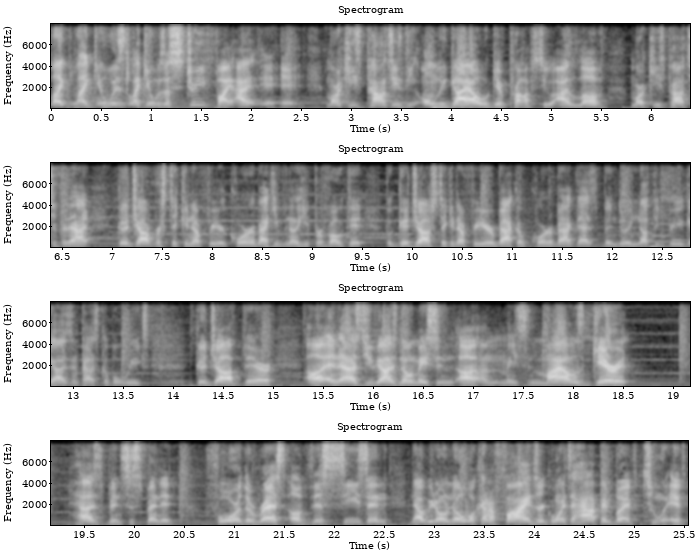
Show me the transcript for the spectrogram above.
like like it was like it was a street fight. I it, it, Maurkice Pouncey is the only guy I will give props to. I love Maurkice Pouncey for that. Good job for sticking up for your quarterback, even though he provoked it. But good job sticking up for your backup quarterback that's been doing nothing for you guys in the past couple weeks. Good job there. Uh, and as you guys know, Mason, uh, um, Mason Myles Garrett has been suspended for the rest of this season. Now we don't know what kind of fines are going to happen, but if two, if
